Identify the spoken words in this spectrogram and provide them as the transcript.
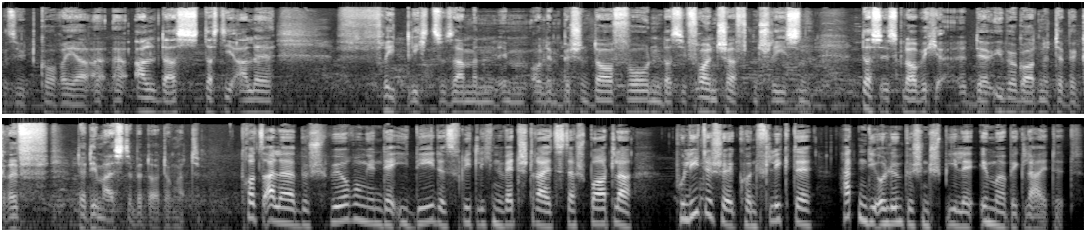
Südkorea, all das, dass die alle friedlich zusammen im olympischen Dorf wohnen, dass sie Freundschaften schließen, das ist, glaube ich, der übergeordnete Begriff, der die meiste Bedeutung hat. Trotz aller Beschwörungen der Idee des friedlichen Wettstreits der Sportler, politische Konflikte hatten die Olympischen Spiele immer begleitet.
